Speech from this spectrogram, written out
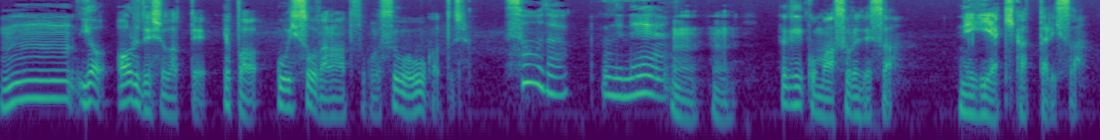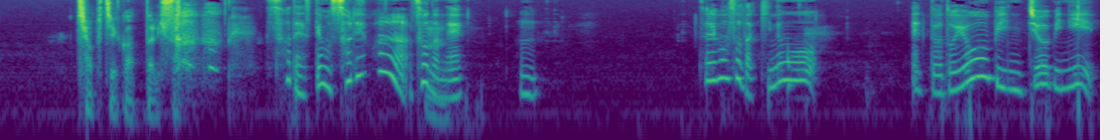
うーん、いや、あるでしょ、だって。やっぱ、美味しそうだなってところすごい多かったじゃん。そうだよね。うん、うん。結構まあ、それでさ、ネギ焼き買ったりさ、チャプチェ買ったりさ。そうです。でもそれは、そうだね。うん。それもそうだ。昨日、えっと、土曜日、日曜日に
